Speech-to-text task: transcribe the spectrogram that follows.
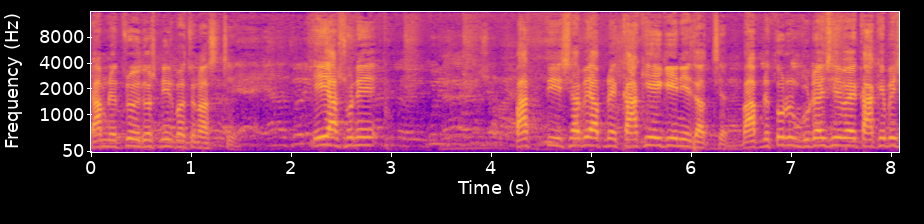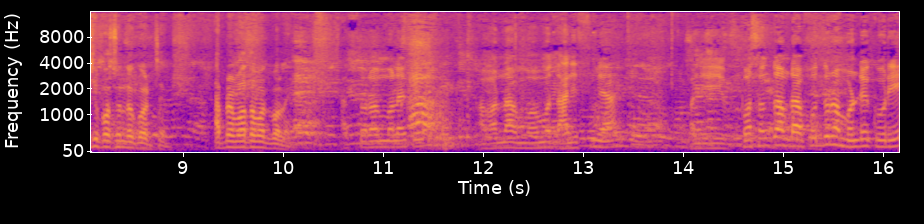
সামনে ত্রয়োদশ নির্বাচন আসছে। এই আসনে প্রার্থী হিসাবে আপনি কাকে এগিয়ে নিয়ে যাচ্ছেন? বা আপনি তরুণ ভোটার হিসেবে কাকে বেশি পছন্দ করছেন? আপনার মতামত বলেন। আসসালামু আলাইকুম। আমার নাম মোহাম্মদ আনিস মিয়া। মানে পছন্দ আমরা ফুদ্দুরা মন্ডি করি,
